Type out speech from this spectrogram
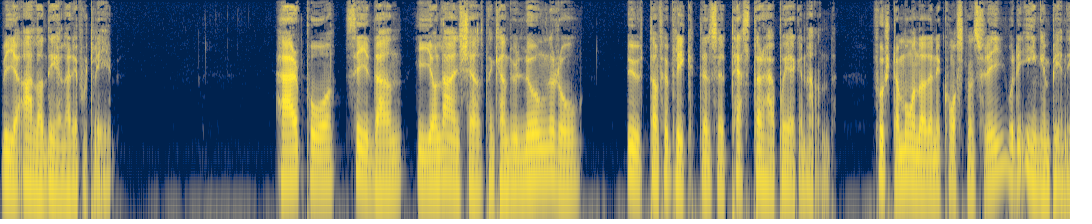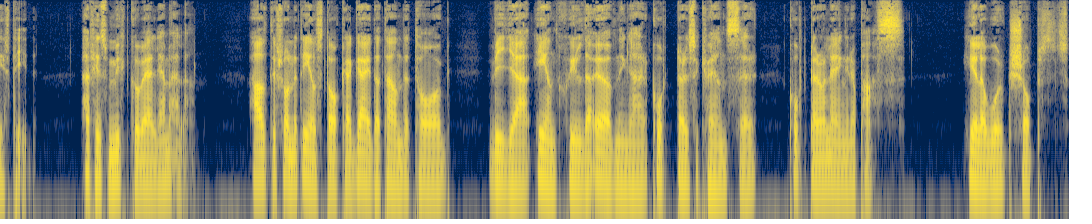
via alla delar i vårt liv. Här på sidan i online kan du i lugn och ro utan förpliktelser testa det här på egen hand. Första månaden är kostnadsfri och det är ingen bindningstid. Här finns mycket att välja mellan. Allt ifrån ett enstaka guidat andetag via enskilda övningar, kortare sekvenser, kortare och längre pass, hela workshops,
